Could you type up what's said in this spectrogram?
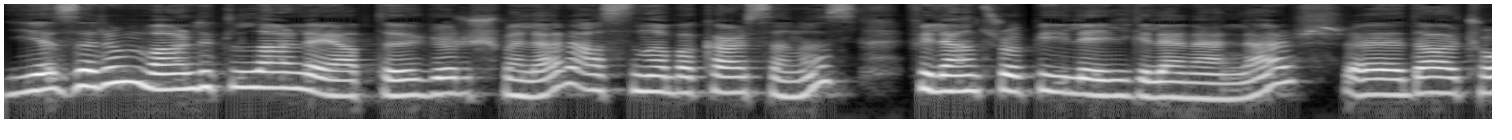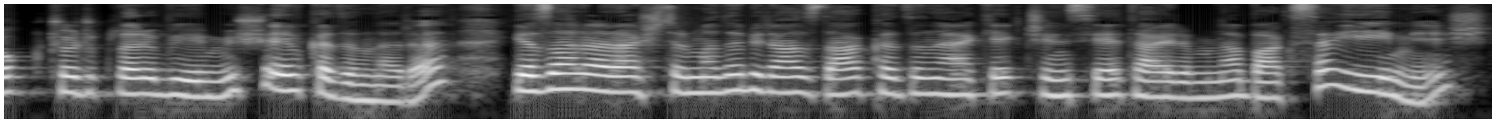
Yazarın varlıklılarla yaptığı görüşmeler aslına bakarsanız filantropi ile ilgilenenler, e, daha çok çocukları büyümüş ev kadınları. Yazar araştırmada biraz daha kadın erkek cinsiyet ayrımına baksa iyiymiş.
